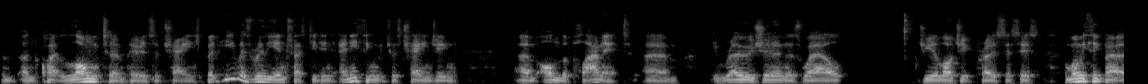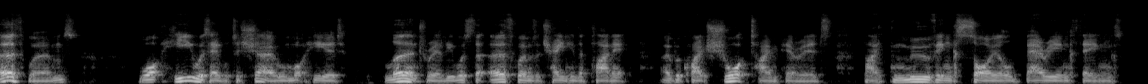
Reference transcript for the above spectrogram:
and, and quite long-term periods of change. But he was really interested in anything which was changing um, on the planet, um, erosion as well, geologic processes. And when we think about earthworms, what he was able to show and what he had learned really was that earthworms are changing the planet over quite short time periods by moving soil, burying things.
